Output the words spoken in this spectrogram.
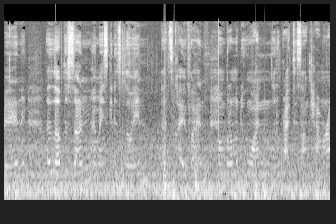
in. I love the sun and my skin is glowing. That's quite fun. Um, but I'm gonna do one little practice on camera.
